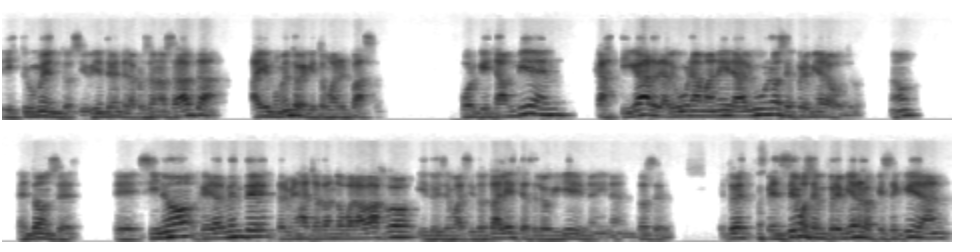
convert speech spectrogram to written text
instrumentos y evidentemente la persona no se adapta, hay un momento que hay que tomar el paso. Porque también castigar de alguna manera a algunos es premiar a otros, ¿no? Entonces, eh, si no, generalmente terminas achatando para abajo y tú dices, bueno, si total este hace lo que quiere y nada. Entonces, entonces, pensemos en premiar a los que se quedan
